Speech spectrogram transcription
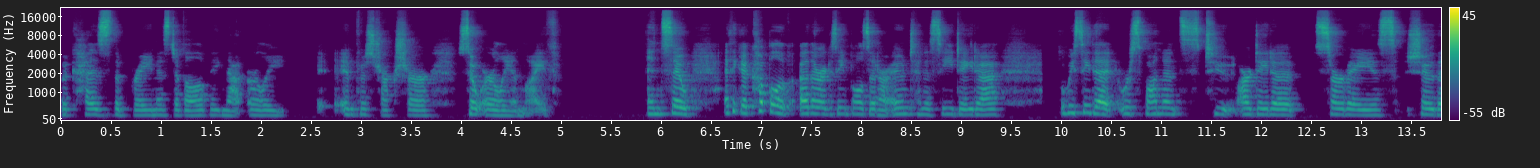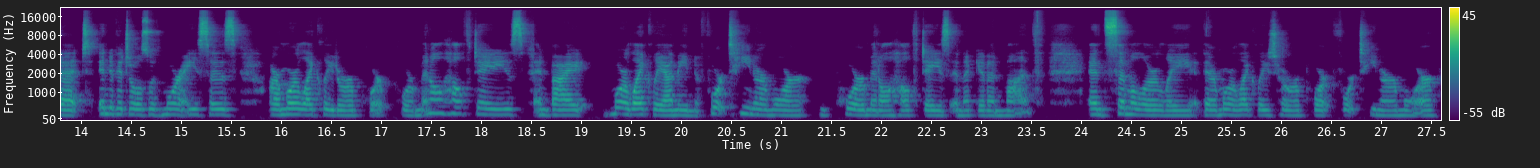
because the brain is developing that early infrastructure so early in life. And so I think a couple of other examples in our own Tennessee data we see that respondents to our data surveys show that individuals with more ACEs are more likely to report poor mental health days. And by more likely, I mean 14 or more poor mental health days in a given month. And similarly, they're more likely to report 14 or more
